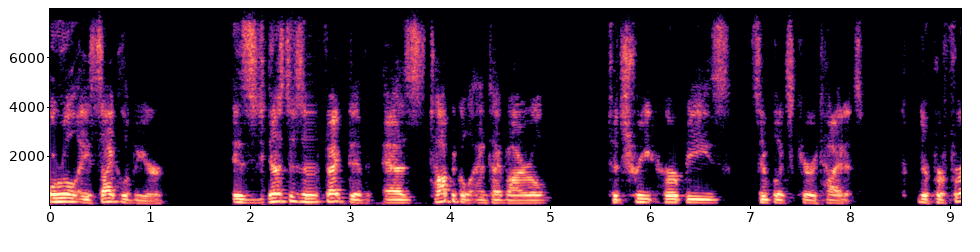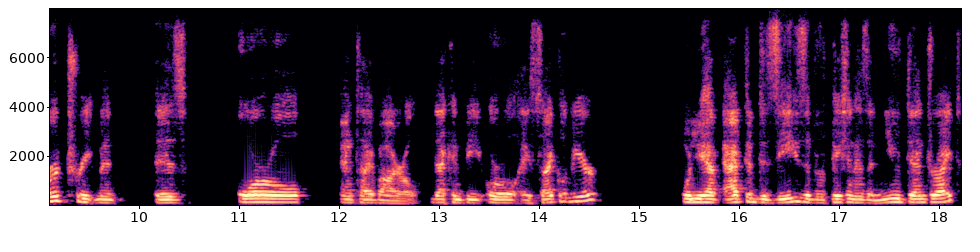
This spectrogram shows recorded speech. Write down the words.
oral acyclovir, is just as effective as topical antiviral to treat herpes simplex keratitis. The preferred treatment is oral antiviral. That can be oral acyclovir. When you have active disease, if a patient has a new dendrite,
